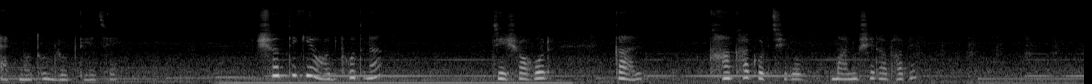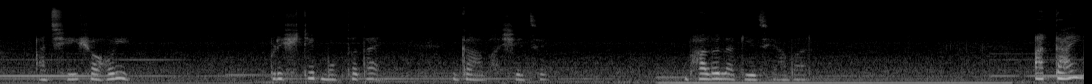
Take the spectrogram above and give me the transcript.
এক নতুন রূপ দিয়েছে। সত্যি কি অদ্ভুত না? যে শহর কাল খাঁ খাঁ করছিল মানুষের অভাবে? আজ সেই শহরই বৃষ্টির মুগ্ধতায় গা ভাসিয়েছে। ভালো লাগিয়েছে আবার। আর তাই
